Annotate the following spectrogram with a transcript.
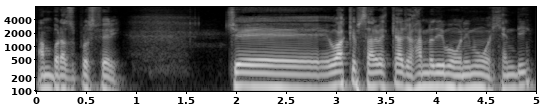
αν μπορεί να σου προσφέρει. Και εγώ άκεψα ρε παιδιά και χάνω την υπομονή μου ο Χέντι.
